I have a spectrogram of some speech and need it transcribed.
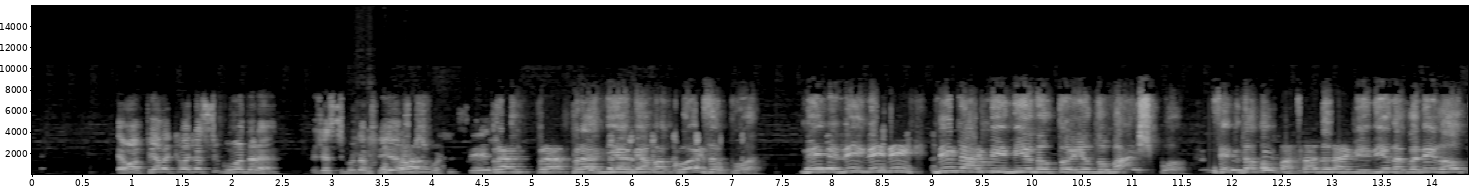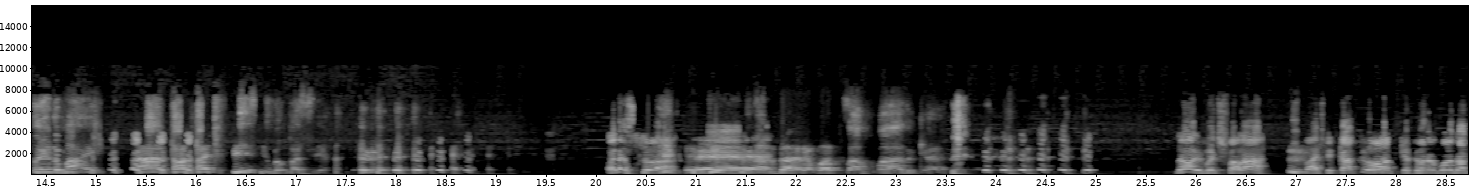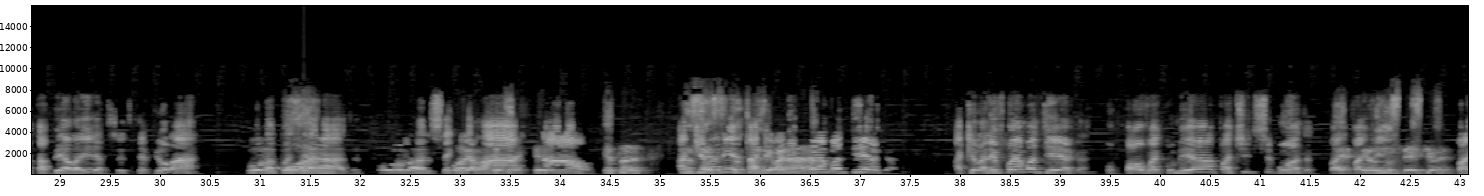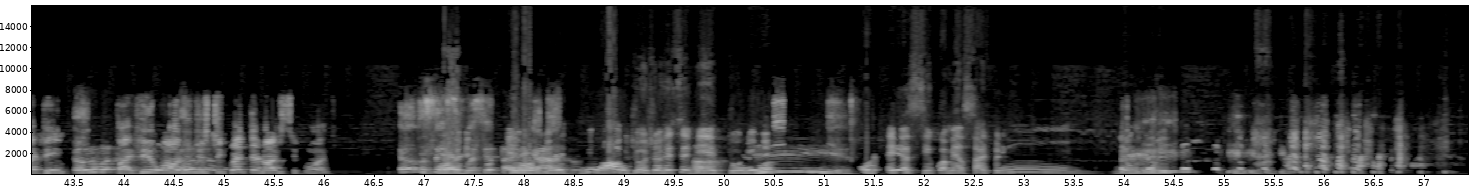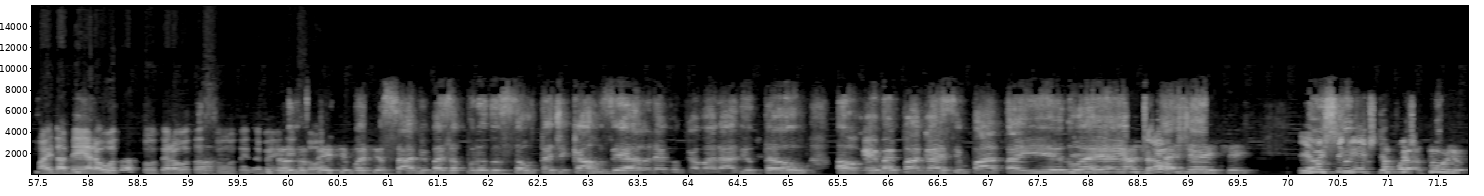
É uma pena que hoje é segunda, né? Hoje é segunda-feira. pra, pra, pra mim é a mesma coisa, pô. Nem, nem, nem, nem, nem nas meninas eu tô indo mais, pô. Sempre dava uma passada nas meninas, agora nem lá eu tô indo mais. Ah, tá, tá difícil, meu parceiro. Olha só. É... Natário é muito safado, cara. Não, e vou te falar, vai ficar pior, porque viu o negócio da tabela aí, não sei se você viu lá, Pô, rapaziada, porra, não sei o que lá e tal. Aquilo ali, tá aquilo ali foi a manteiga. Aquilo ali foi a manteiga. O pau vai comer a partir de segunda. Vai, vai, vir, se... vai, vir, não... vai vir um áudio de 59 segundos. Eu não sei Pô, se você tá ligado. Hoje eu recebi um áudio, hoje eu recebi. Ah. Túlio, cortei assim com a mensagem, falei, hum, deu ruim. Mas ainda bem, era outro assunto, era outro ah, assunto, ainda bem. Eu não sei se você sabe, mas a produção tá de carro zero, né, meu camarada? Então, alguém vai pagar esse pato aí, não é, é acho não. que é a gente, hein? E, e é o seguinte, depois... Túlio,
